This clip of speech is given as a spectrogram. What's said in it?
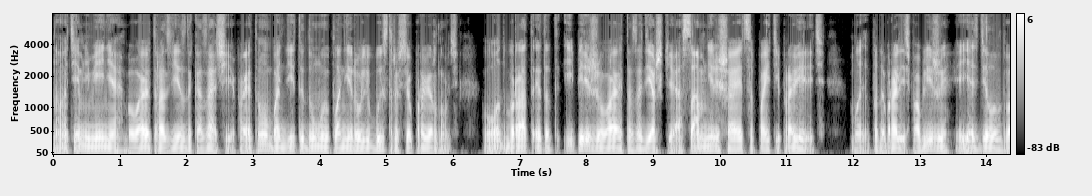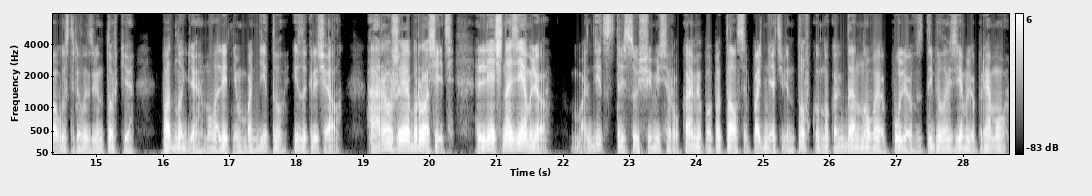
Но, тем не менее, бывают разъезды казачьи, поэтому бандиты, думаю, планировали быстро все провернуть. Вот брат этот и переживает о задержке, а сам не решается пойти проверить. Мы подобрались поближе, и я, сделав два выстрела из винтовки под ноги малолетнему бандиту, и закричал «Оружие бросить! Лечь на землю!» Бандит с трясущимися руками попытался поднять винтовку, но когда новая пуля вздыбила землю прямо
